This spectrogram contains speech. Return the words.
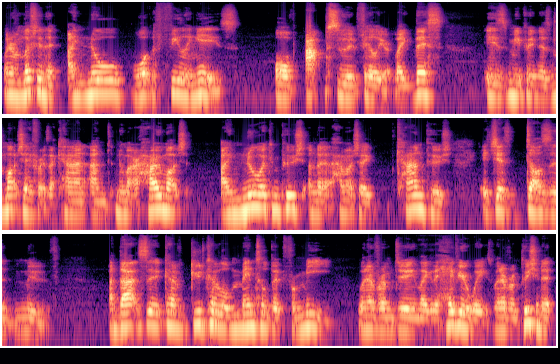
whenever I'm lifting it, I know what the feeling is of absolute failure. Like this is me putting as much effort as I can, and no matter how much I know I can push and how much I can push, it just doesn't move. And that's a kind of good kind of little mental bit for me whenever I'm doing like the heavier weights, whenever I'm pushing it,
